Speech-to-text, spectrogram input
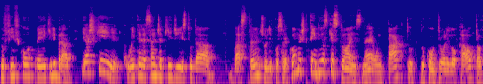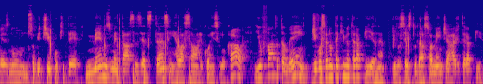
no fim ficou bem equilibrado. E acho que o interessante aqui de estudar bastante o liposarcoma, acho que tem duas questões, né? O impacto do controle local, talvez num subtipo que dê menos metástase à distância em relação à recorrência local, e o fato também de você não ter quimioterapia, né? De você estudar somente a radioterapia.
